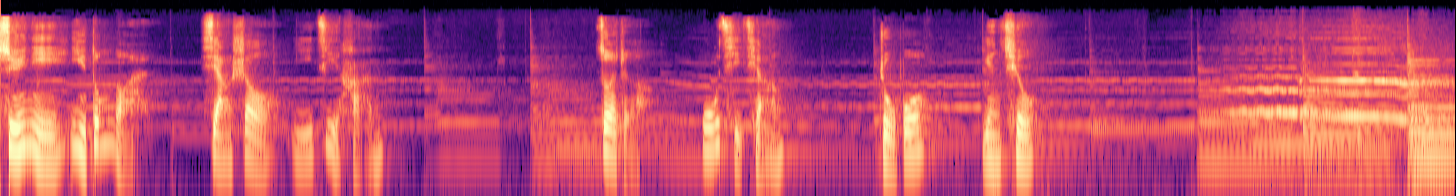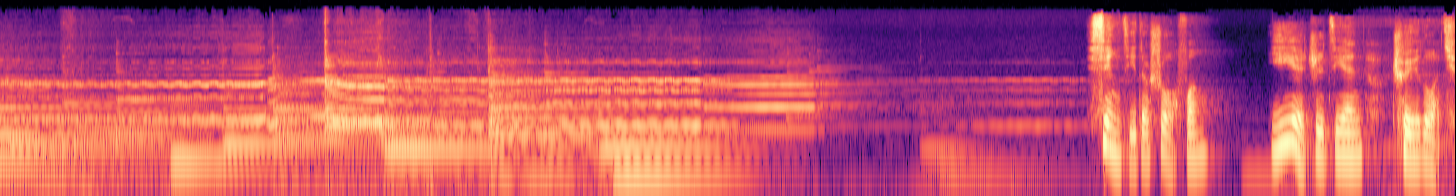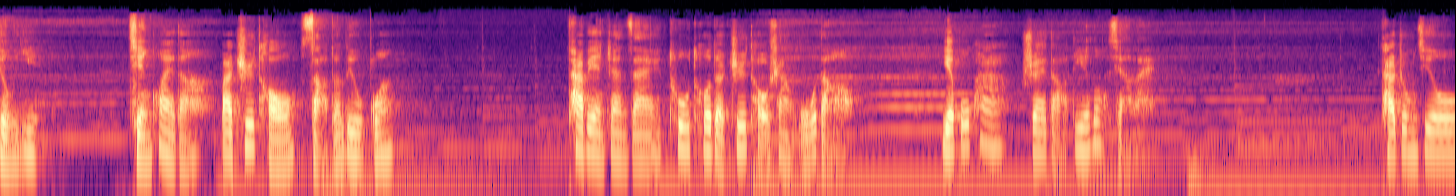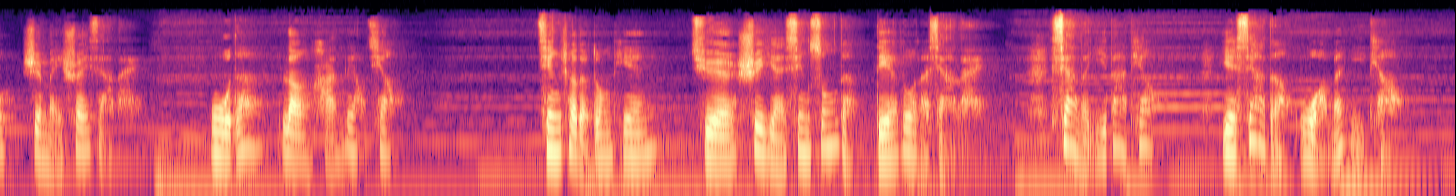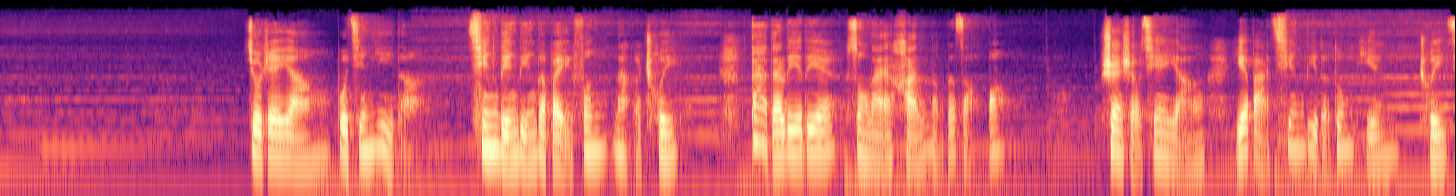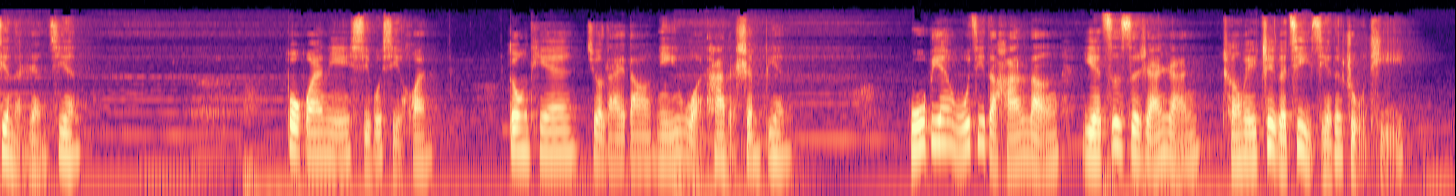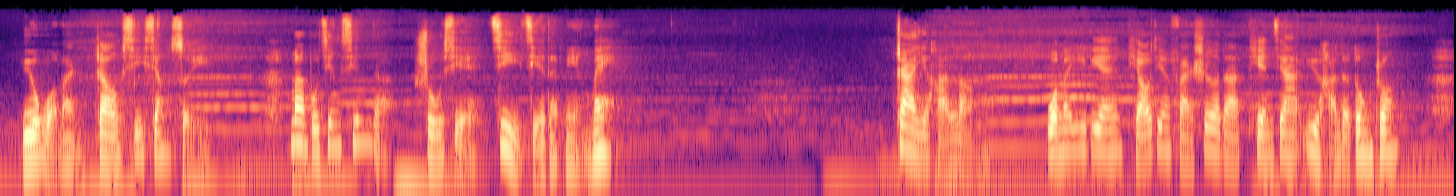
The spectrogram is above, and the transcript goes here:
许你一冬暖，享受一季寒。作者：吴启强，主播：迎秋。性急的朔风，一夜之间吹落秋叶。勤快地把枝头扫得溜光，他便站在秃脱的枝头上舞蹈，也不怕摔倒跌落下来。他终究是没摔下来，舞得冷寒料峭。清澈的冬天却睡眼惺忪地跌落了下来，吓了一大跳，也吓得我们一跳。就这样不经意的，清凌凌的北风那个吹，大大咧咧送来寒冷的早报，顺手牵羊也把清丽的冬天吹进了人间。不管你喜不喜欢，冬天就来到你我他的身边，无边无际的寒冷也自自然然成为这个季节的主题，与我们朝夕相随。漫不经心地书写季节的明媚。乍一寒冷，我们一边条件反射地添加御寒的冬装，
